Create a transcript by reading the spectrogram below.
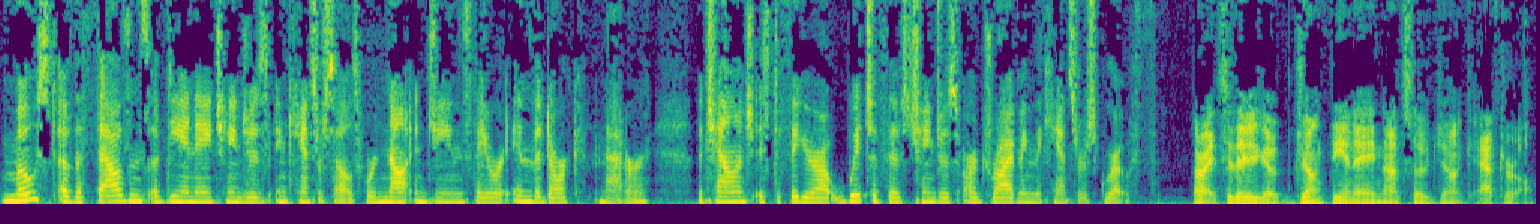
most of the thousands of DNA changes in cancer cells were not in genes, they were in the dark matter. The challenge is to figure out which of those changes are driving the cancer's growth. All right, so there you go. Junk DNA, not so junk after all.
